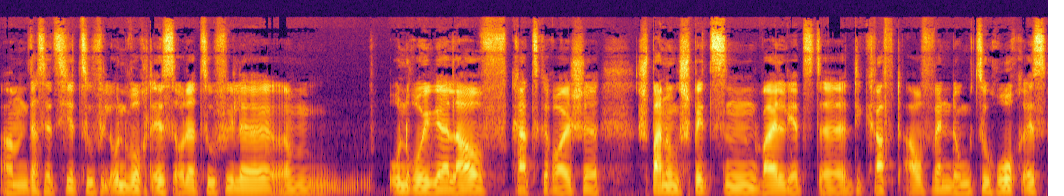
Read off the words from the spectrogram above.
ähm, dass jetzt hier zu viel Unwucht ist oder zu viele ähm, unruhiger Lauf, Kratzgeräusche, Spannungsspitzen, weil jetzt äh, die Kraftaufwendung zu hoch ist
